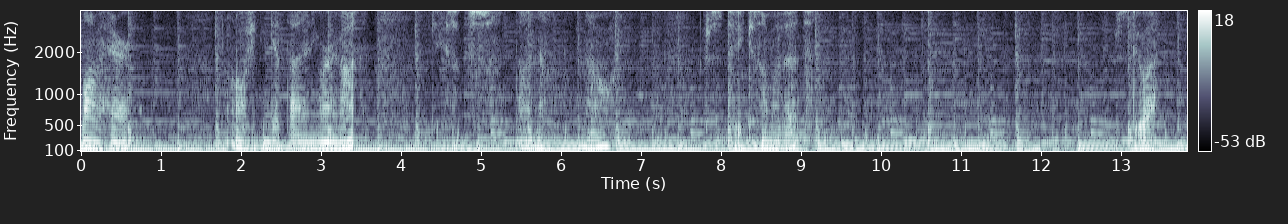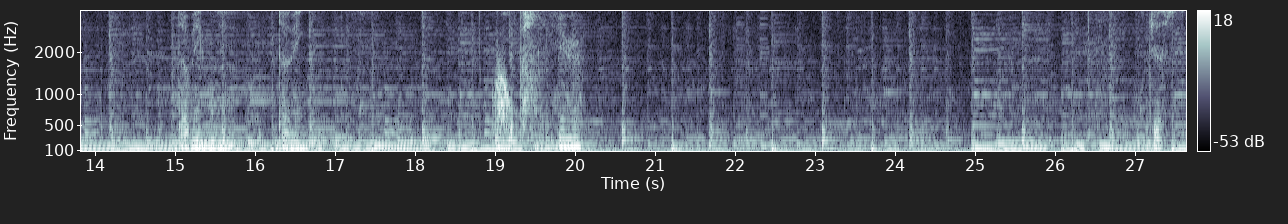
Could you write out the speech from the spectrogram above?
llama hair. I don't know if you can get that anywhere or not. Okay, so it's done now. Just take some of it. Just do a dubbing loop, dubbing rope here. We'll just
